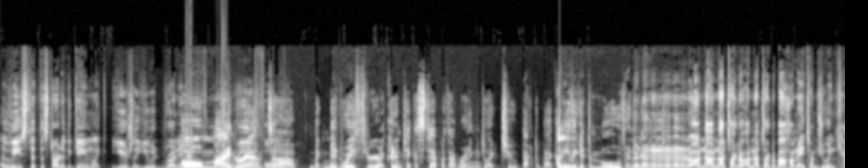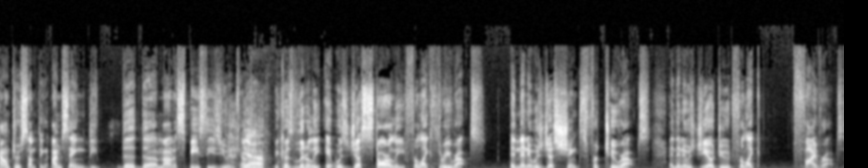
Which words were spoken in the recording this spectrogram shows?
At least at the start of the game, like usually you would run into Oh, mine three, ramped up. Like, midway through, I couldn't take a step without running into like two back to back. I didn't even get to move, and no, I no, got no, no, two no, no, no. I'm not. I'm not talking about. I'm not talking about how many times you encounter something. I'm saying the the the amount of species you encounter. Yeah. Because literally, it was just Starly for like three routes, and then it was just Shinx for two routes, and then it was Geodude for like five routes,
